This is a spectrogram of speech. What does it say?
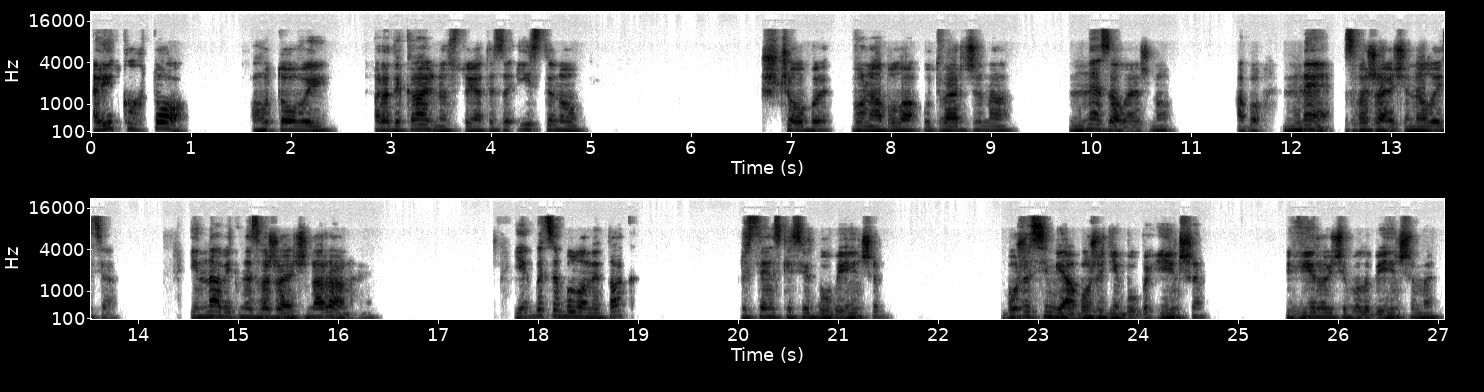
Рідко хто готовий радикально стояти за істину, щоб вона була утверджена незалежно або не зважаючи на лиця, і навіть не зважаючи на ранги. Якби це було не так, християнський світ був би іншим, Божа сім'я, Божий дім був би іншим, віруючі були б іншими,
